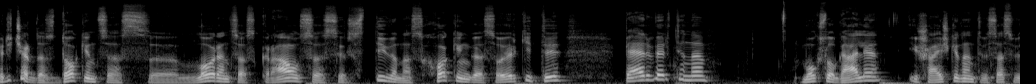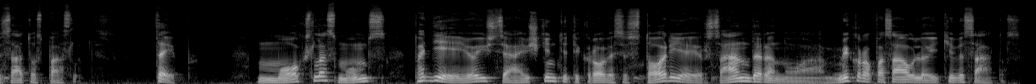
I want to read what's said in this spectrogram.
Richardas Dawkinsas, Lorenzas Krausas ir Stevenas Hawkingas, o ir kiti pervertina mokslo galę išaiškinant visas visatos paslaptis. Taip, mokslas mums padėjo išsiaiškinti tikrovės istoriją ir sandarą nuo mikropasaulio iki visatos.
